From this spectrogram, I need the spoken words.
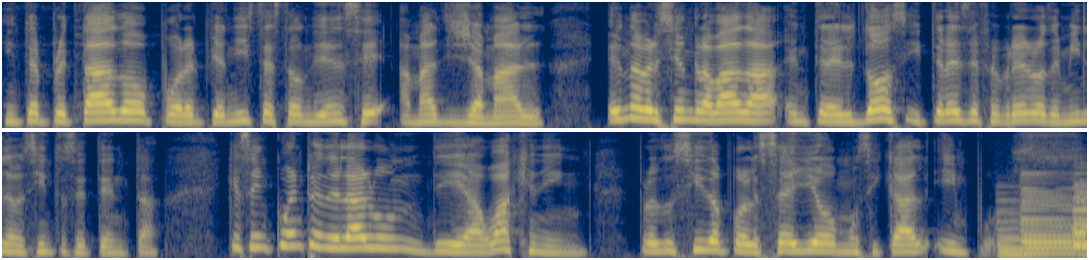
interpretado por el pianista estadounidense Ahmad Jamal en una versión grabada entre el 2 y 3 de febrero de 1970, que se encuentra en el álbum The Awakening, producido por el sello musical Impulse.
